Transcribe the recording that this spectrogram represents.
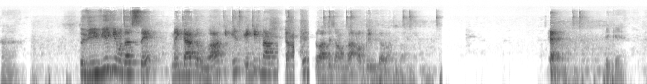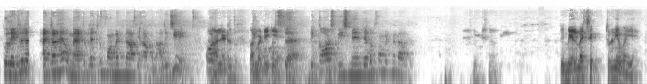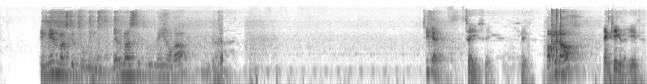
हाँ। तो वीवीए की मदद से मैं क्या करूँगा कि इस एक एक नाम को यहाँ पे करवाते जाऊँगा और प्रिंट करवाते जाऊँगा। ठीक है? तो लेटर का मैटर है वो मैटर लेटर फॉर्मेट में आप यहाँ बना लीजिए। और हाँ, लेटर तो फॉर्मेट एक ही है। रिकॉर्ड्स हाँ। बीच में टेबल फॉर्मेट में डाल। अच्छा। तो मेल मैच से थ्रू नहीं होगा ये? मेल मर्ज के थ्रू नहीं होगा। मेल मर्ज के थ्रू नहीं होगा। हाँ। ठीक है? सही सही। सही। और फिर आओ नहीं ठीक है सर यही था।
